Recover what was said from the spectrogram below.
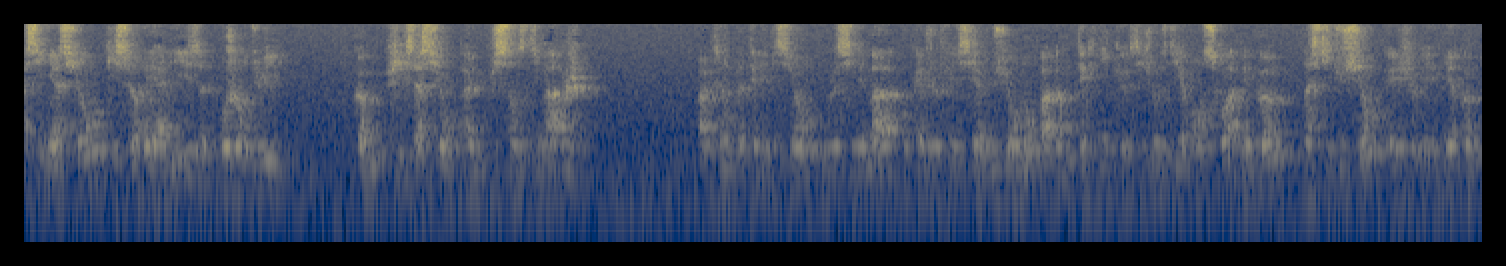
assignation qui se réalise aujourd'hui comme fixation à une puissance d'image, par exemple la télévision ou le cinéma, auquel je fais ici allusion non pas comme technique, si j'ose dire, en soi, mais comme institution, et je vais dire comme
